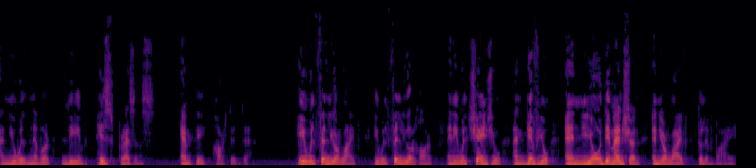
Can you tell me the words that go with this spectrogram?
and you will never leave His presence empty hearted. He will fill your life. He will fill your heart and He will change you and give you a new dimension in your life to live by.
